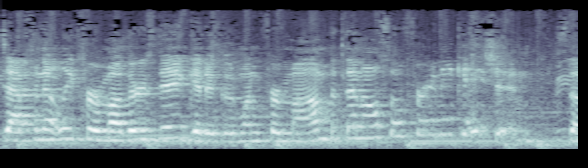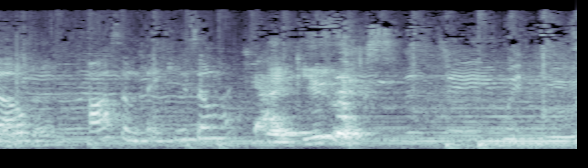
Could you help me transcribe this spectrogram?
definitely for Mother's Day, get a good one for mom, but then also for an occasion. So awesome. Thank you so much, guys. Thank you.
